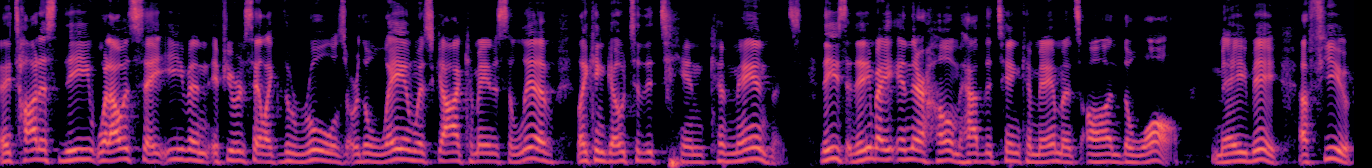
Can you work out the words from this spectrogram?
They taught us the, what I would say, even if you were to say like the rules or the way in which God commanded us to live, like can go to the Ten Commandments. These, did anybody in their home have the Ten Commandments on the wall? Maybe a few.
